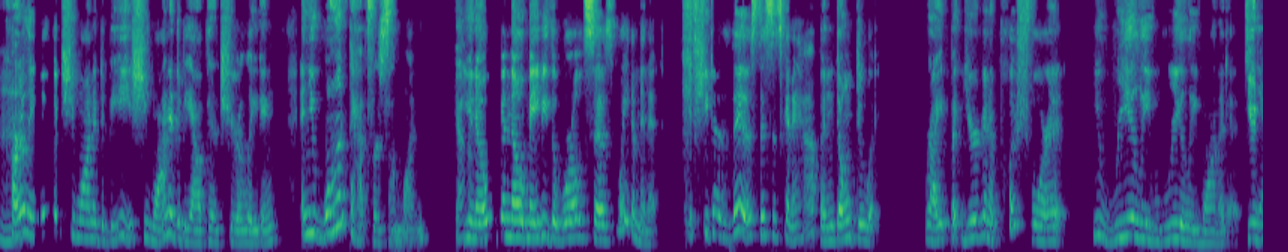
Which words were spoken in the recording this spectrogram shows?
Mhm. Carly knew what she wanted to be. She wanted to be out there cheerleading. And you want that for someone, yeah you know, even though maybe the world says, wait a minute, if she does this, this is going to happen. Don't do it. Right. But you're going to push for it. You really, really wanted it. You Yeah.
